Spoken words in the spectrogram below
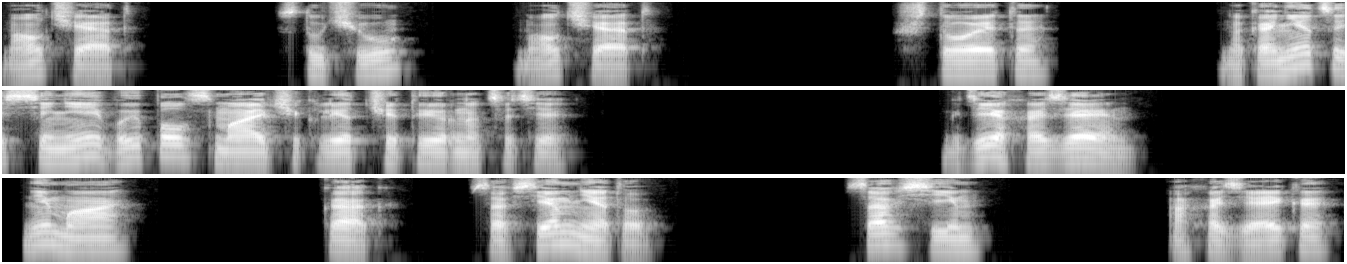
Молчат. Стучу. Молчат. Что это? Наконец из синей выполз мальчик лет четырнадцати. «Где хозяин?» «Нема». «Как? Совсем нету?» «Совсем». «А хозяйка?»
